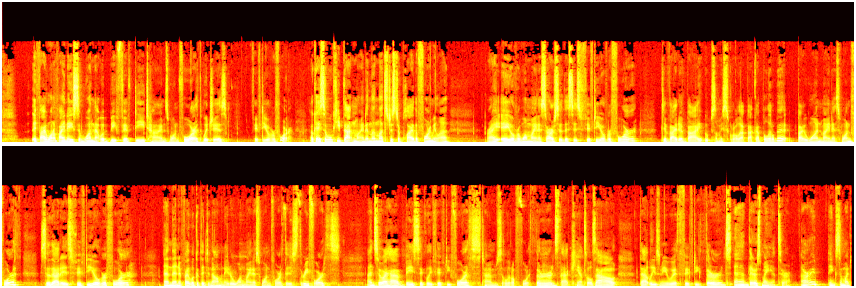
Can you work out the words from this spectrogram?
If I want to find a sub 1, that would be 50 times 1 fourth, which is 50 over 4. Okay, so we'll keep that in mind, and then let's just apply the formula, right? a over 1 minus r, so this is 50 over 4 divided by, oops, let me scroll that back up a little bit, by 1 minus 1 fourth. So that is 50 over 4. And then if I look at the denominator, 1 minus 1 fourth is 3 fourths. And so I have basically 50 fourths times a little 4 thirds. That cancels out. That leaves me with 50 thirds. And there's my answer. All right. Thanks so much.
